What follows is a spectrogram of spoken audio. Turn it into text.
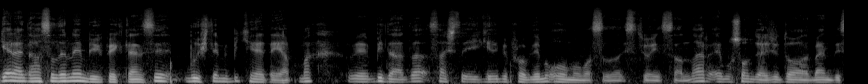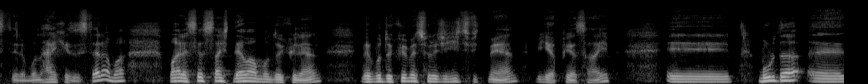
Genelde hastaların en büyük beklentisi bu işlemi bir kere de yapmak ve bir daha da saçla ilgili bir problemi olmamasını istiyor insanlar. E, bu son derece doğal. Ben de isterim bunu. Herkes ister ama maalesef saç devamlı dökülen ve bu dökülme süreci hiç bitmeyen bir yapıya sahip. E, burada e,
